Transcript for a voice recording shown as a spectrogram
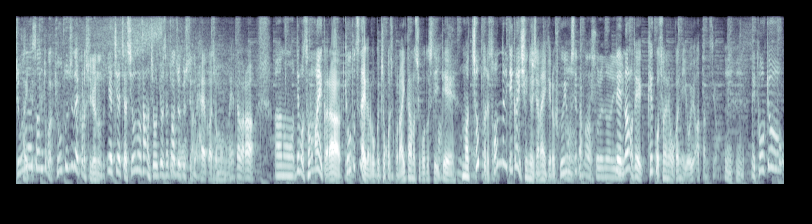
塩沢さんとか京都時代から知り合いなんだっけ？いや違う違う塩澤さんも上京した直後。あ上京してから。早川書房のね。うん。だからあのでもその前から京都時代から僕ちょこちょこライターの仕事していてあまあちょっとねそんなにでかい収入じゃないけど副業してたのね。まあそれなりに。でなので結構それにお金に余裕あったんですよ。うんうん。で東京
